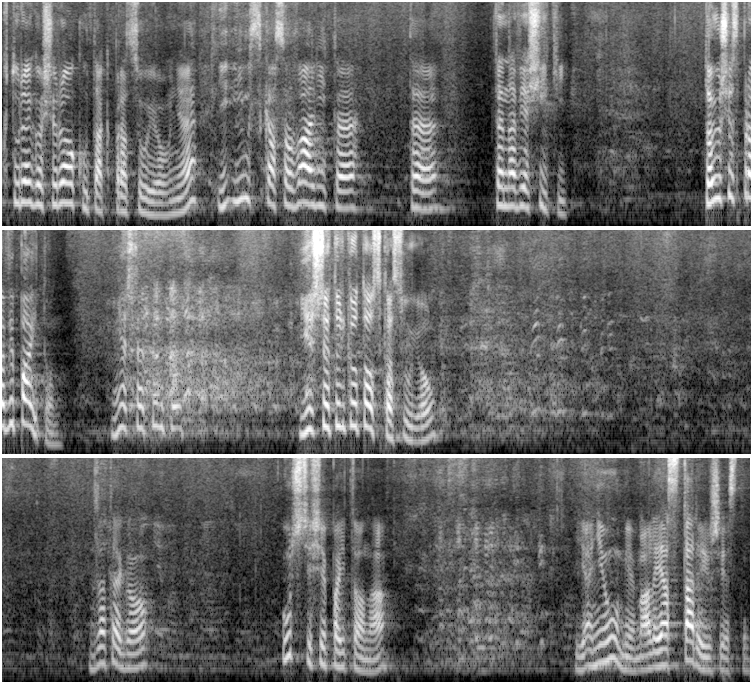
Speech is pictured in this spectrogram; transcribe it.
któregoś roku tak pracują, nie? I im skasowali te, te, te nawiasiki. To już jest prawie Python. Jeszcze tylko, jeszcze tylko to skasują. Dlatego uczcie się Pythona. Ja nie umiem, ale ja stary już jestem.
